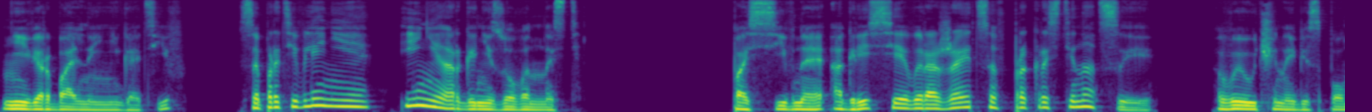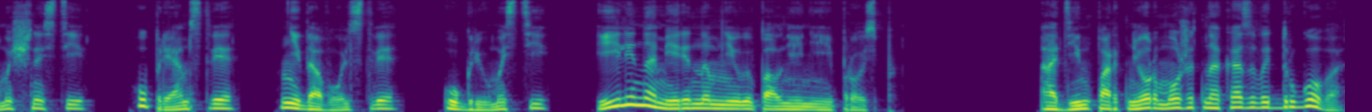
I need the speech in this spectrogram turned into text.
Невербальный негатив, сопротивление и неорганизованность. Пассивная агрессия выражается в прокрастинации, выученной беспомощности, упрямстве, недовольстве, угрюмости или намеренном невыполнении просьб. Один партнер может наказывать другого,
